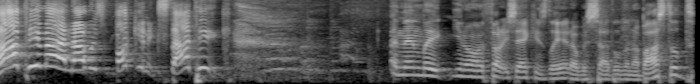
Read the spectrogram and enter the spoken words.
happy, man. I was fucking ecstatic. And then, like, you know, 30 seconds later, I was saddled in a bastard.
